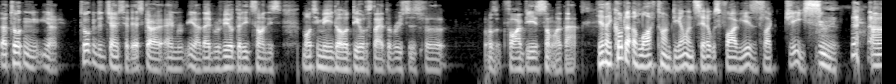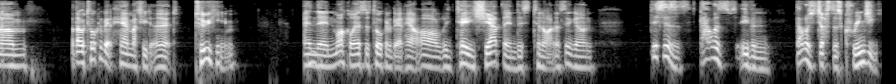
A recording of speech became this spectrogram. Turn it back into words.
they're talking, you know, talking to James Tedesco, and you know they'd revealed that he'd signed this multi-million dollar deal to stay at the Roosters for what was it five years, something like that. Yeah, they called it a lifetime deal and said it was five years. It's like, geez. um, but they were talking about how much he'd earned to him And then Michael Ennis was talking about how, oh, be Teddy Shout then this tonight. And I was thinking, going, this is, that was even, that was just as cringy.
